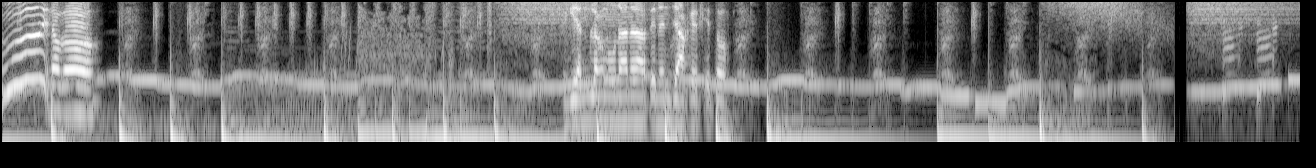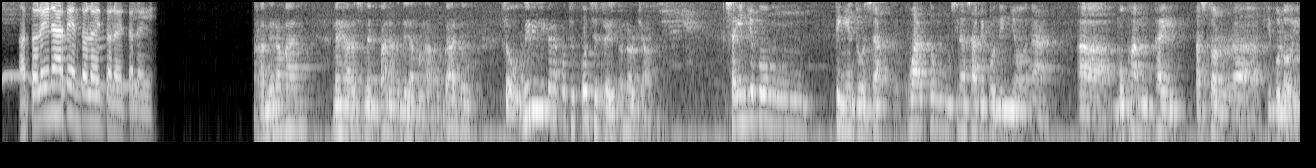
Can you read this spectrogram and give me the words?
Uy, nako. Bigyan lang muna natin ng jacket ito. Ah, tuloy natin, tuloy, tuloy, tuloy. cameraman, may harassment pa ng kanilang mga abogado. So, we really cannot concentrate on our jobs. Sa inyo pong tingin doon sa kwartong sinasabi po ninyo na ah, mukhang kay Pastor ah, Kibuloy,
